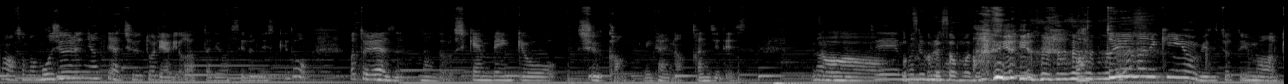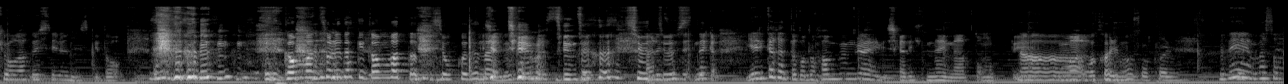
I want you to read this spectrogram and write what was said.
まあそのモジュールによってはチュートリアルがあったりはするんですけど、まあ、とりあえず、なんだろう試験勉強週間みたいな感じです。なのでお疲れ様でいやいやあっという間に金曜日でちょっと今驚愕してるんですけど。え頑張っそれだけ頑張ったって証拠じゃないですか？全然。集中して。なんかやりたかったこと半分ぐらいしかできてないなと思って。ああまーわかりますわかります。で、まあ、その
